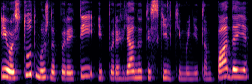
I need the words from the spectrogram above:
І ось тут можна перейти і переглянути, скільки мені там падає,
